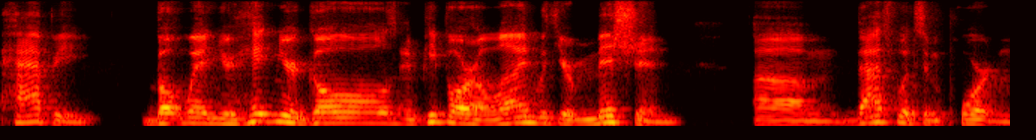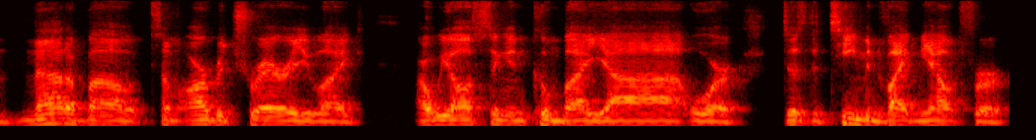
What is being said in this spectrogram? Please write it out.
happy, but when you're hitting your goals and people are aligned with your mission. Um, that's what's important, not about some arbitrary like, are we all singing kumbaya or does the team invite me out for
